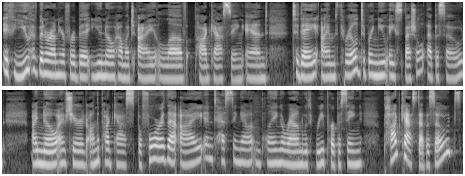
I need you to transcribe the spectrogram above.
If you have been around here for a bit, you know how much I love podcasting. And today I'm thrilled to bring you a special episode. I know I've shared on the podcast before that I am testing out and playing around with repurposing podcast episodes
